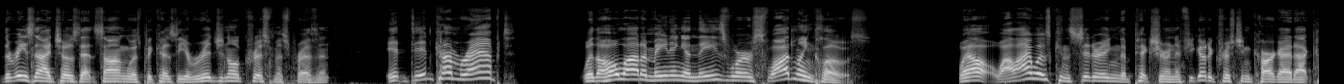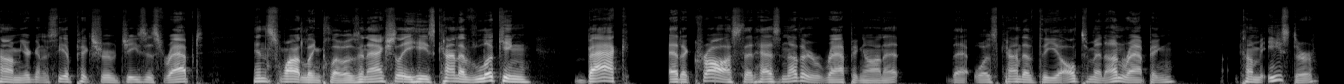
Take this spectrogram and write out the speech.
the reason I chose that song was because the original Christmas present, it did come wrapped with a whole lot of meaning, and these were swaddling clothes. Well, while I was considering the picture, and if you go to ChristianCarGuy.com, you're going to see a picture of Jesus wrapped in swaddling clothes, and actually, he's kind of looking back at a cross that has another wrapping on it that was kind of the ultimate unwrapping come Easter.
